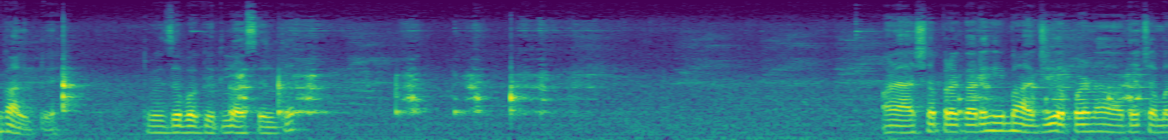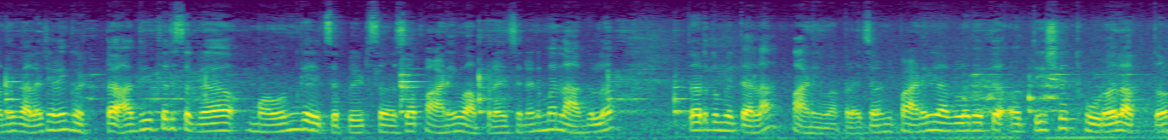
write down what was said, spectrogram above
घालतोय. तुम्ही जर बघितलं असेल तर. आणि अशा प्रकारे ही भाजी आपण त्याच्यामध्ये घालायची आणि घट्ट आधी तर सगळं मळून घ्यायचं पीठ सहसा पाणी वापरायचं नाही. आणि मग लागलं तर तुम्ही त्याला पाणी वापरायचं. आणि पाणी लागलं तर ते अतिशय थोडं लागतं.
